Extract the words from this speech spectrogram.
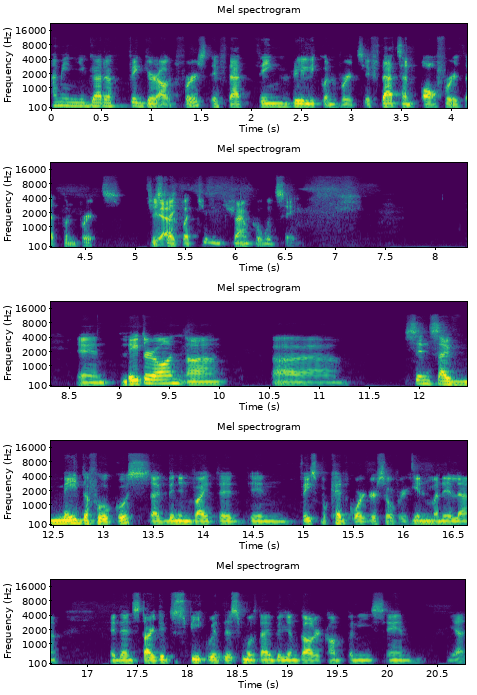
I mean, you gotta figure out first if that thing really converts, if that's an offer that converts, just yeah. like what Jim Schramko would say. And later on, uh, uh, since I've made the focus, I've been invited in Facebook headquarters over here in Manila, and then started to speak with these multi-billion-dollar companies. And yeah,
